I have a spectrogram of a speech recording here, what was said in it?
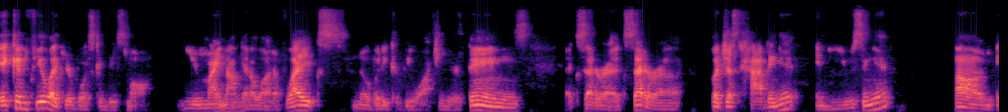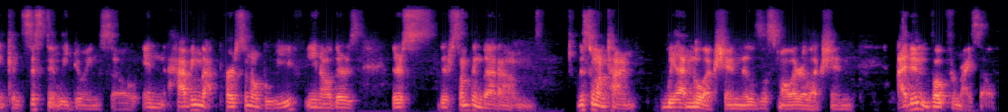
it can feel like your voice can be small. You might not get a lot of likes. Nobody could be watching your things etc etc but just having it and using it um, and consistently doing so and having that personal belief you know there's there's there's something that um this one time we had an election it was a smaller election i didn't vote for myself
